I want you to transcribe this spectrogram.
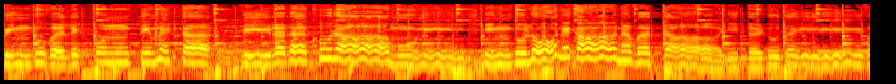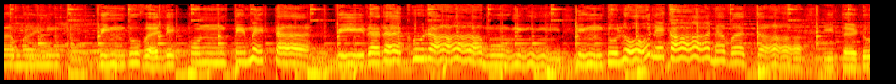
విందువలె పొంటి మెట్ట వీర రఘురాముని ఇందులోనే కానవద్దా ఇతడు దైవమని విందువలె పొంటి మెట్ట వీర రఘురాముని ఇందులోనే కానవద్దా ఇతడు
